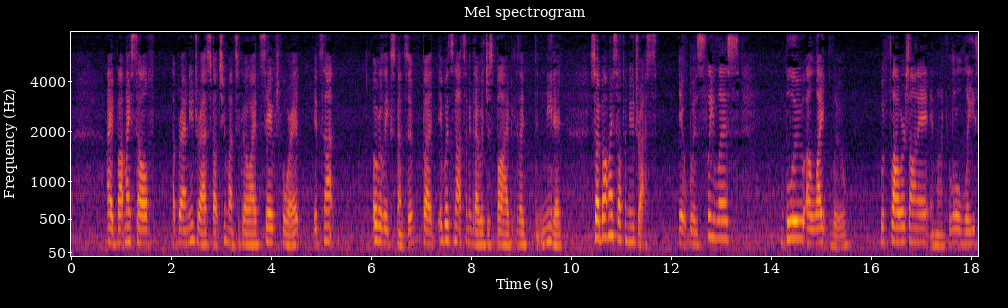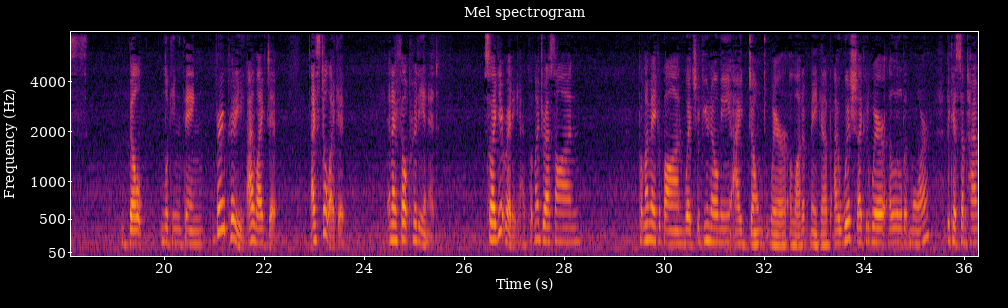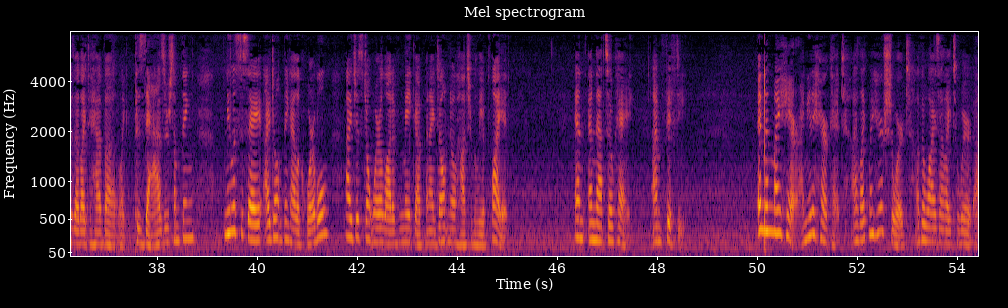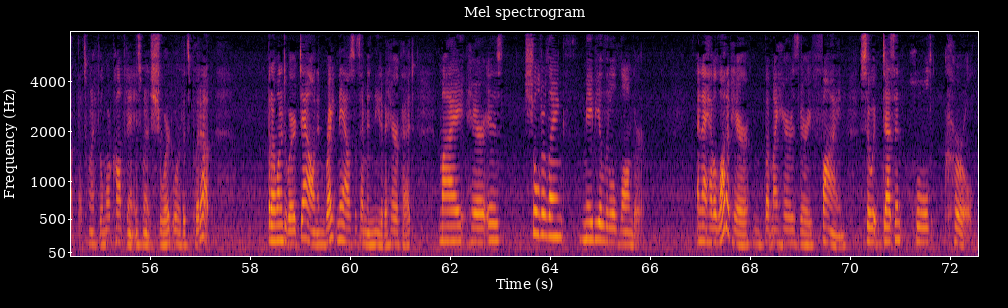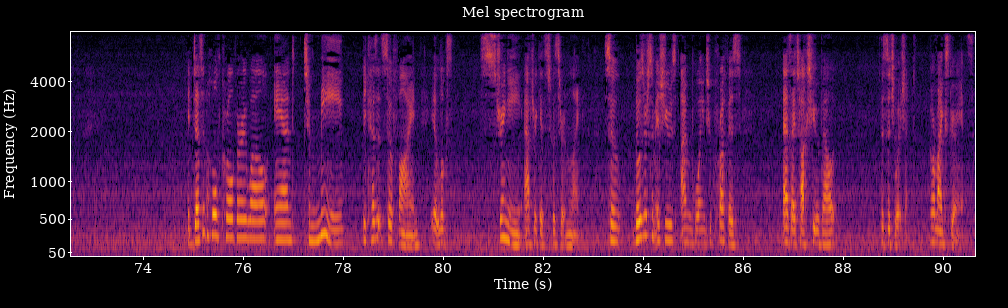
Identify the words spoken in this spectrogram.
I had bought myself a brand new dress about two months ago. I'd saved for it. It's not overly expensive, but it was not something that I would just buy because I didn't need it. So I bought myself a new dress. It was sleeveless, blue, a light blue, with flowers on it and like a little lace belt looking thing. Very pretty. I liked it. I still like it. And I felt pretty in it. So I get ready. I put my dress on, put my makeup on, which if you know me, I don't wear a lot of makeup. I wish I could wear a little bit more, because sometimes I'd like to have a like pizzazz or something. Needless to say, I don't think I look horrible. I just don't wear a lot of makeup and I don't know how to really apply it. And and that's okay. I'm 50. And then my hair. I need a haircut. I like my hair short. Otherwise, I like to wear it up. That's when I feel more confident is when it's short or if it's put up. But I wanted to wear it down. And right now, since I'm in need of a haircut, my hair is shoulder length, maybe a little longer. And I have a lot of hair, but my hair is very fine. So it doesn't hold curl. It doesn't hold curl very well. And to me, because it's so fine, it looks stringy after it gets to a certain length. So those are some issues I'm going to preface as I talk to you about the situation or my experience.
